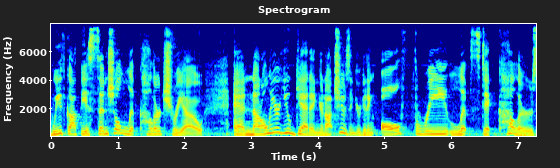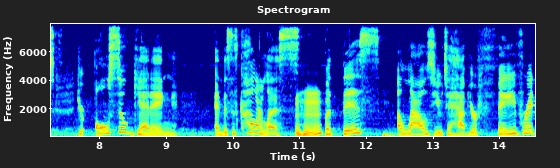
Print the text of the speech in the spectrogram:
We've got the Essential Lip Color Trio. And not only are you getting, you're not choosing, you're getting all three lipstick colors. You're also getting, and this is colorless, mm -hmm. but this allows you to have your favorite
